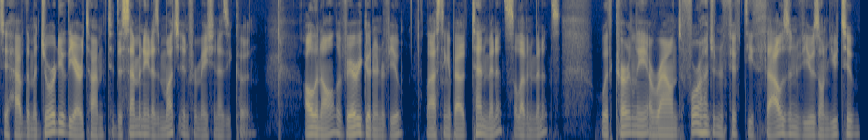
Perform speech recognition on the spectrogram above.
to have the majority of the airtime to disseminate as much information as he could. All in all, a very good interview, lasting about 10 minutes, 11 minutes, with currently around 450,000 views on YouTube,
